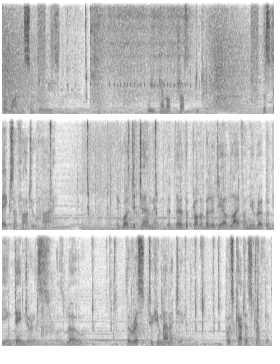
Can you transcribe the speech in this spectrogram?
for one simple reason. We cannot trust people. The stakes are far too high. It was determined that though the probability of life on Europa being dangerous was low, the risk to humanity was catastrophic.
